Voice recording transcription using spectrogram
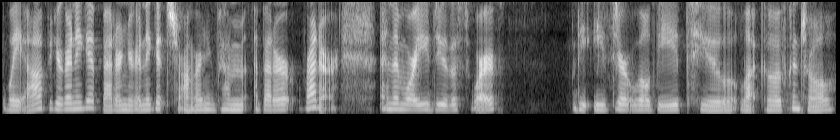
way up, you're going to get better and you're going to get stronger and you become a better runner. And the more you do this work, the easier it will be to let go of control.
